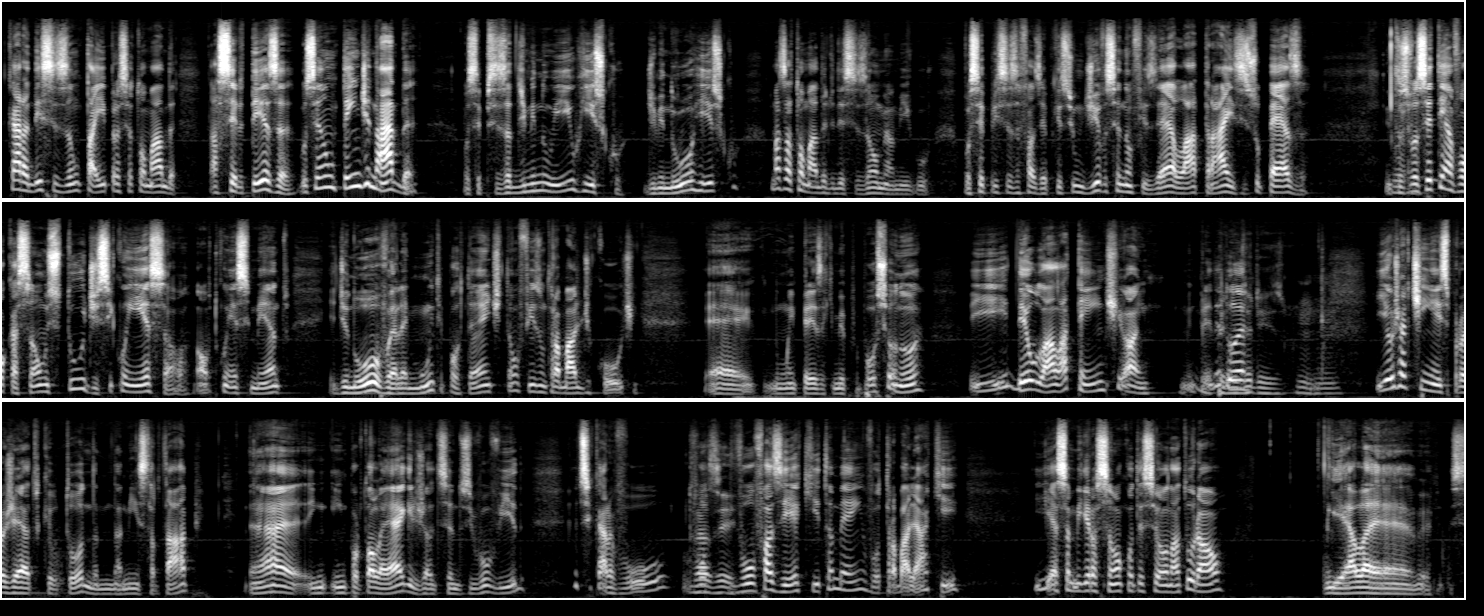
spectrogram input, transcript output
Cara, a decisão está aí para ser tomada. A certeza você não tem de nada. Você precisa diminuir o risco. Diminua o risco, mas a tomada de decisão, meu amigo, você precisa fazer. Porque se um dia você não fizer, lá atrás, isso pesa. Então, é. se você tem a vocação, estude, se conheça, ó, autoconhecimento. E, de novo, ela é muito importante. Então, eu fiz um trabalho de coaching é, numa empresa que me proporcionou e deu lá latente, ó, empreendedor. Uhum. E eu já tinha esse projeto que eu estou na, na minha startup, né, em, em, Porto Alegre, já sendo desenvolvida. Eu disse, cara, vou, fazer. vou, vou fazer aqui também, vou trabalhar aqui. E essa migração aconteceu ao natural. E ela é,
